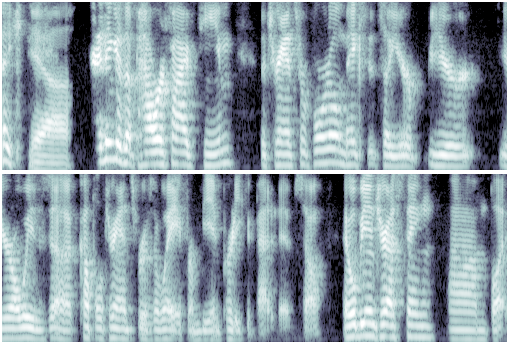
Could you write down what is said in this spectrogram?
like yeah. I think as a Power Five team, the transfer portal makes it so you're you're you're always a couple transfers away from being pretty competitive. So it will be interesting. Um, but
